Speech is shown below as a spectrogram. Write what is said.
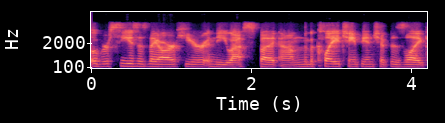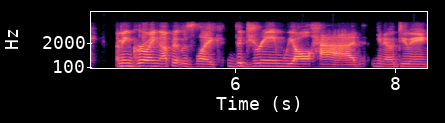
overseas as they are here in the US, but um, the Maclay Championship is like I mean, growing up, it was like the dream we all had, you know, doing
